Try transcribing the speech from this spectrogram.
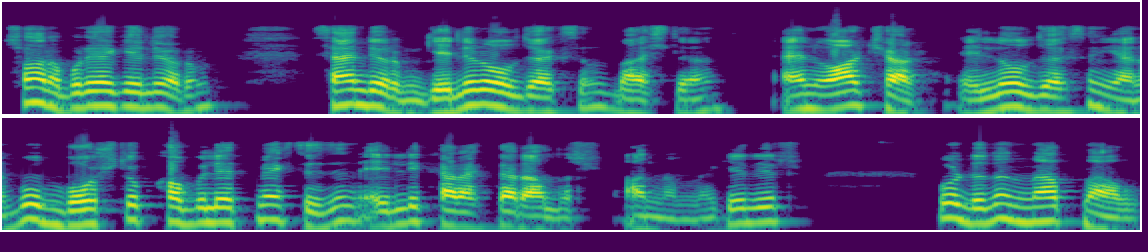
Sonra buraya geliyorum. Sen diyorum gelir olacaksın başlığın. And varchar 50 olacaksın. Yani bu boşluk kabul etmeksizin 50 karakter alır anlamına gelir. Burada da not null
